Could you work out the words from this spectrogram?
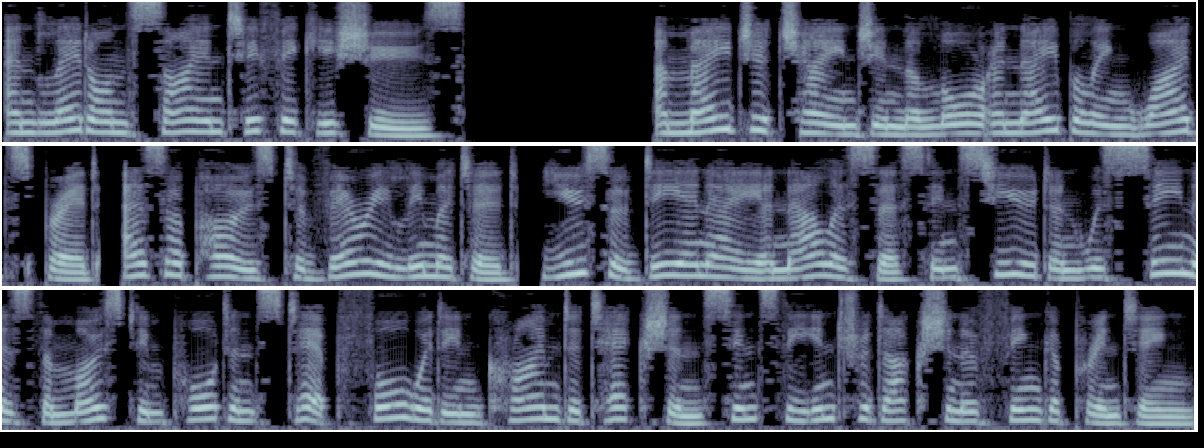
and led on scientific issues. A major change in the law enabling widespread, as opposed to very limited, use of DNA analysis ensued and was seen as the most important step forward in crime detection since the introduction of fingerprinting.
